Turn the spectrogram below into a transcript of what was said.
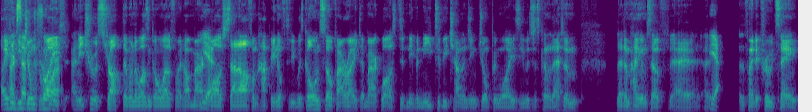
I think he jumped right and he threw a strop. Then when it wasn't going well for him, I thought Mark Yeah. Walsh sat off him, happy enough that he was going so far right that Mark Walsh didn't even need to be challenging jumping wise. He was just going to let him let him hang himself. Uh, Yeah. I find a crude saying.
